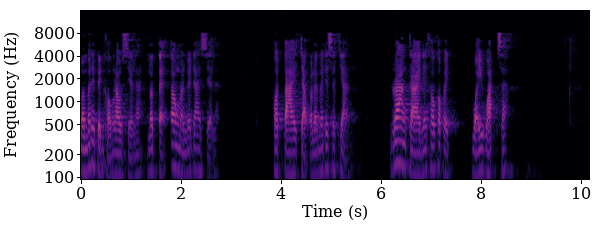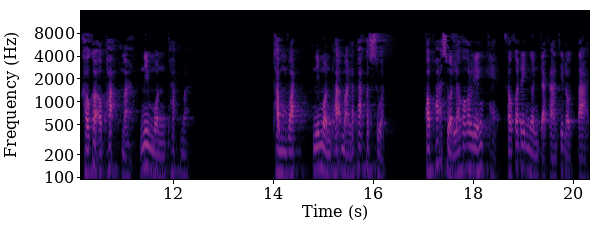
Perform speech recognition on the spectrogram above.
มันไม่ได้เป็นของเราเสียแล้วเราแตะต้องมันไม่ได้เสียแล้วพอตายจับอะไรไม่ได้สักอย่าง ร่างกายเนี่ยเขาก็ไปไว้วัดซะเขาก็เอาพระมา นิมนต์พระมาทำวัด นิมนต์พระมาแล้วพระก็สวดพอพระสวดแล้วเขาก็เลี้ยงแขกเขาก็ได้เงินจากการที่เราตาย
